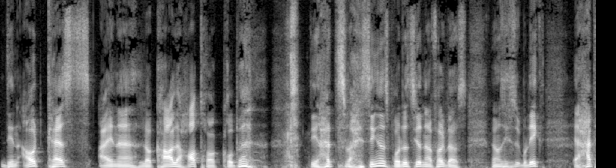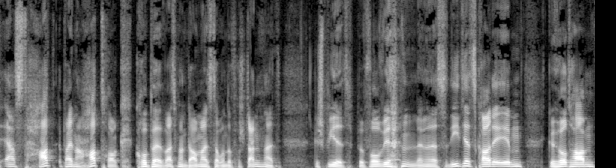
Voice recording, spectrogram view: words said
den Outcasts, eine lokale Hardrock-Gruppe. Die hat zwei Singles produziert und erfolglos. Wenn man sich das überlegt, er hat erst hard, bei einer Hardrock-Gruppe, was man damals darunter verstanden hat, gespielt, bevor wir, wenn wir das Lied jetzt gerade eben gehört haben,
